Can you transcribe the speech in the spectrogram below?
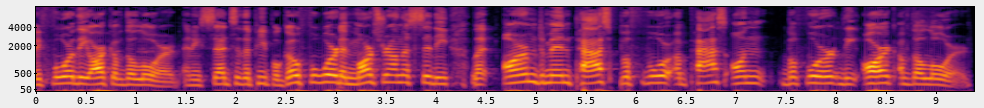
before the ark of the Lord. And he said to the people, Go forward and march around the city. Let armed men pass before uh, pass on before the ark of the Lord.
